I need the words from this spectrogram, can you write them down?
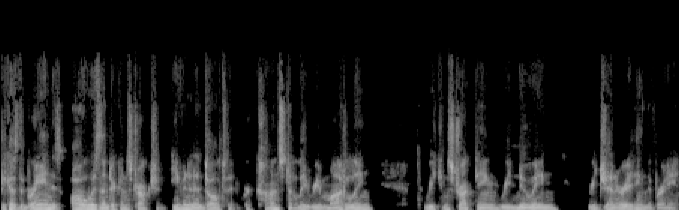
because the brain is always under construction, even in adulthood. We're constantly remodeling, reconstructing, renewing, regenerating the brain.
